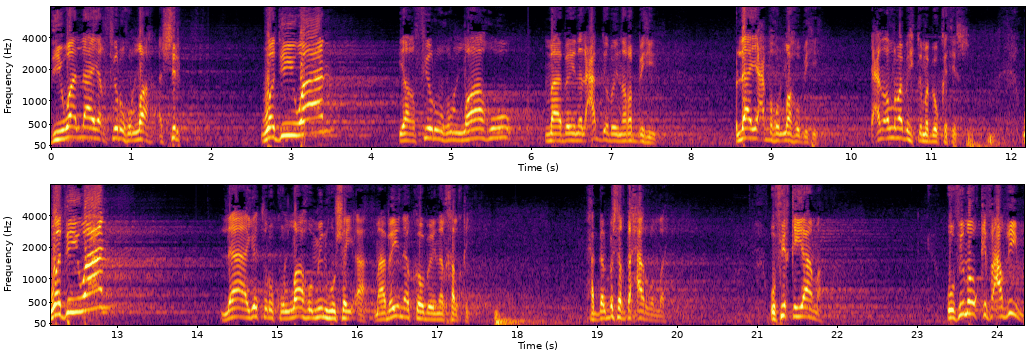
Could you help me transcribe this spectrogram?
ديوان لا يغفره الله الشرك. وديوان يغفره الله ما بين العبد وبين ربه. لا يعبه الله به. يعني الله ما بيهتم به كثير. وديوان لا يترك الله منه شيئا ما بينك وبين الخلق. حق البشر تحار والله. وفي قيامة. وفي موقف عظيم.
